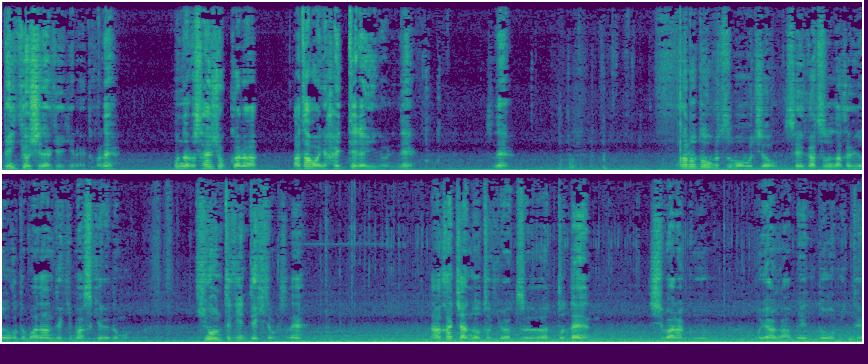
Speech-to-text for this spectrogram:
勉強しなきゃいけないとかね。ほんなら最初から頭に入ってりゃいいのにね。ね。他の動物ももちろん生活の中でいろんなこと学んできますけれども基本的にできてますね。赤ちゃんの時はずっとねしばらく親が面倒を見て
